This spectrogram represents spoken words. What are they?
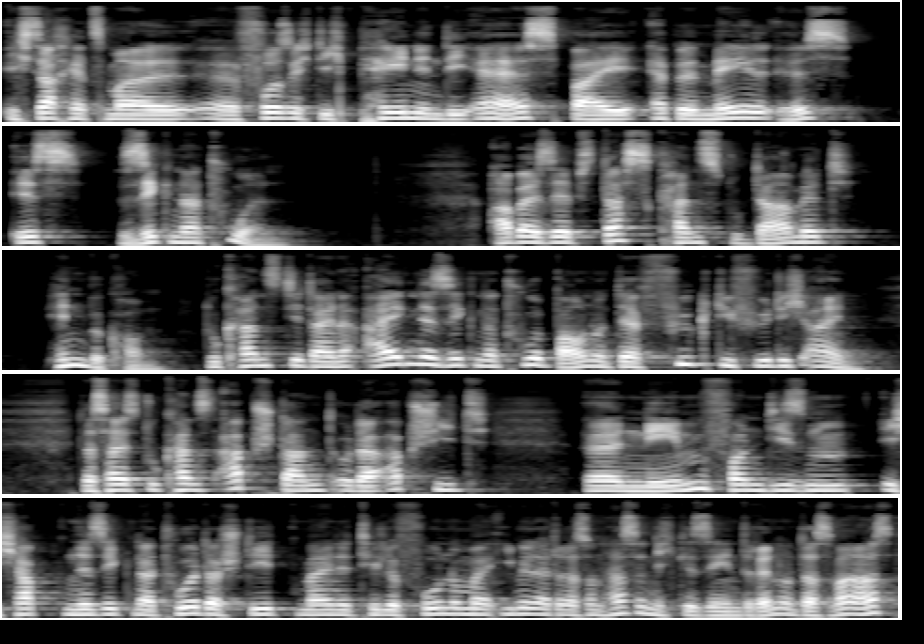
ich sag jetzt mal äh, vorsichtig, Pain in the Ass bei Apple Mail ist, ist Signaturen. Aber selbst das kannst du damit hinbekommen. Du kannst dir deine eigene Signatur bauen und der fügt die für dich ein. Das heißt, du kannst Abstand oder Abschied äh, nehmen von diesem, ich habe eine Signatur, da steht meine Telefonnummer, E-Mail-Adresse und hast du nicht gesehen drin und das war's,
